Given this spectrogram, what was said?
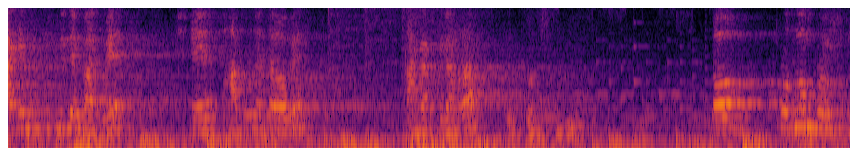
আগে উত্তর দিতে পারবে, সে হাত উঠাতে হবে। তার কাছ থেকে আমরা উত্তর শুনব। তো প্রথম প্রশ্ন।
